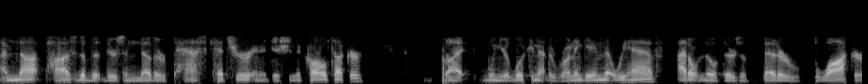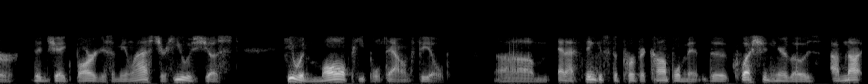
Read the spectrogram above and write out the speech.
I'm not positive that there's another pass catcher in addition to Carl Tucker, but when you're looking at the running game that we have, I don't know if there's a better blocker than Jake Bargas. I mean, last year he was just he would maul people downfield. Um, and I think it's the perfect complement. The question here, though, is I'm not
